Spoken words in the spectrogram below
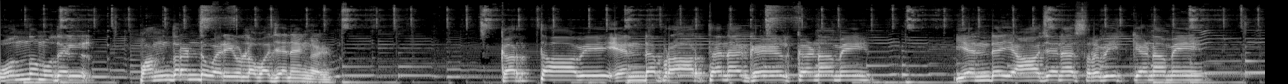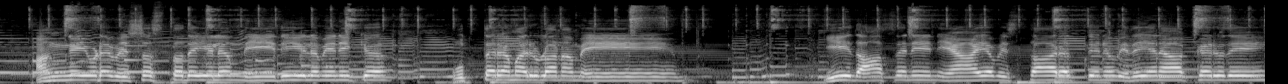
ഒന്ന് മുതൽ പന്ത്രണ്ട് വരെയുള്ള വചനങ്ങൾ. കർത്താവെ എന്റെ പ്രാർത്ഥന കേൾക്കണമേ. എന്റെ യാചന ശ്രവിക്കണമേ. അങ്ങയുടെ വിശ്വസ്തതയിലും നീതിയിലും എനിക്ക് ഉത്തരമരുളണമേ. ഈ ദാസനെ ന്യായ വിസ്താരത്തിനു വിധേയനാക്കരുതേ.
